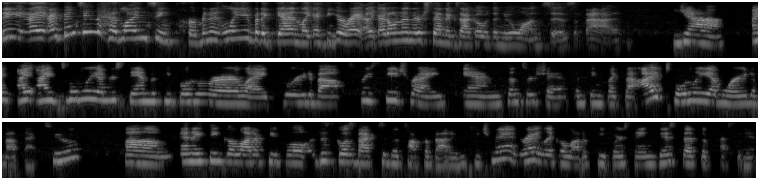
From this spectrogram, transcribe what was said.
They, I, I've been seeing the headlines saying permanently, but again, like I think you're right. Like I don't understand exactly what the nuances of that. Yeah, I, I, I totally understand the people who are like worried about free speech rights and censorship and things like that. I totally am worried about that too. Um, and I think a lot of people, this goes back to the talk about impeachment, right? Like a lot of people are saying this sets a precedent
